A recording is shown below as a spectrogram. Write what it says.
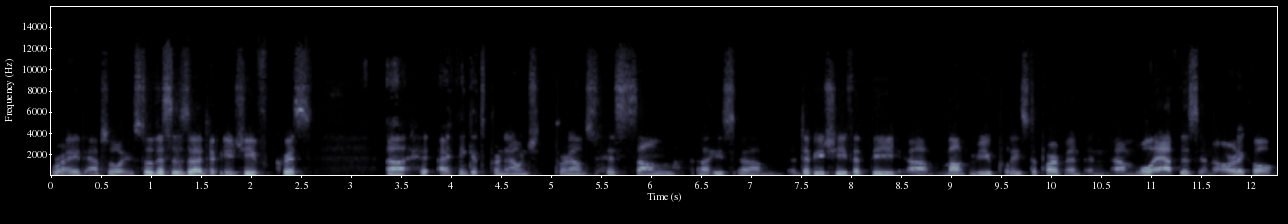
Right, absolutely. So this is uh, Deputy Chief Chris. Uh, I think it's pronounced pronounced his son. Uh, he's um, a deputy chief at the uh, Mountain View Police Department, and um, we'll add this in the article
